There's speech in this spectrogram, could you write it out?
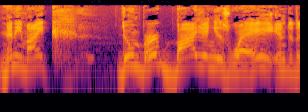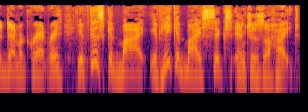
Mini Mike Doomberg buying his way into the Democrat race. If this could buy, if he could buy six inches of height,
